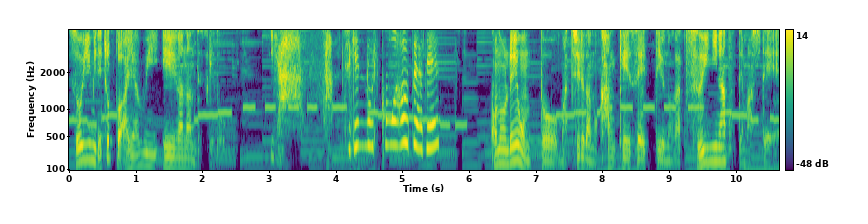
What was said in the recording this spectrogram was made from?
そういう意味でちょっと危うい映画なんですけど。いやー、三次元ロリコンアウトやで。このレオンとマチルダの関係性っていうのが対になってまして、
